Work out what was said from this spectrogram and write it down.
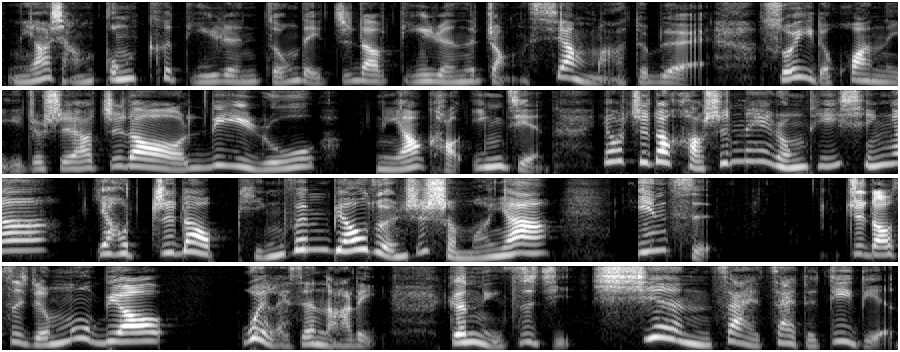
你要想攻克敌人，总得知道敌人的长相嘛，对不对？所以的话呢，也就是要知道，例如你要考英检，要知道考试内容题型啊，要知道评分标准是什么呀。因此，知道自己的目标。未来在哪里？跟你自己现在在的地点，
